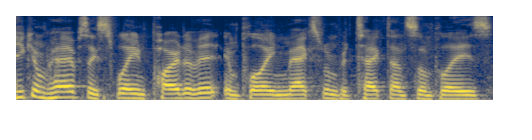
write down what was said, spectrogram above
you can perhaps explain part of it employing maximum protect on some plays,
